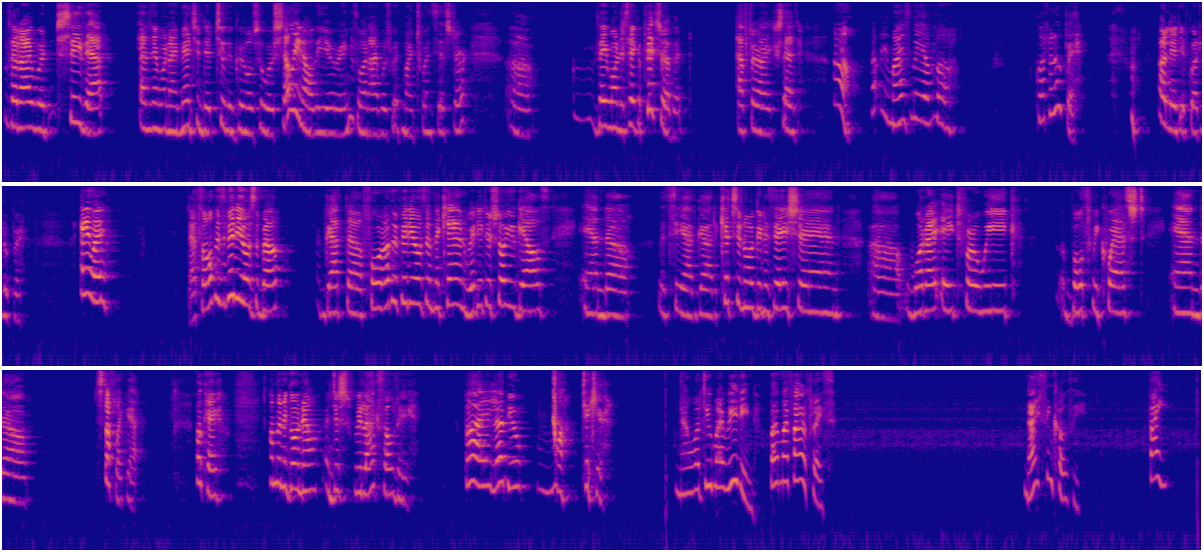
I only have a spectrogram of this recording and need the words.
that I would see that. And then when I mentioned it to the girls who were selling all the earrings when I was with my twin sister, uh, they wanted to take a picture of it after I said, oh, that reminds me of uh, Guadalupe, Our Lady of Guadalupe. Anyway, that's all this video is about. I've got uh, four other videos in the can ready to show you gals. And uh, let's see, I've got a kitchen organization, uh, what I ate for a week, both requests, and uh, stuff like that. Okay, I'm going to go now and just relax all day. Bye, love you. Mwah. Take care. Now I'll do my reading by my fireplace. Nice and cozy. Bye.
